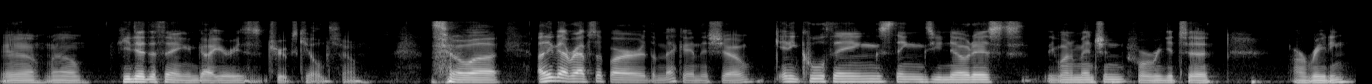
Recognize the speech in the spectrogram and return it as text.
yeah, well, he did the thing and got Yuri's troops killed. So, so uh, I think that wraps up our the mecha in this show. Any cool things, things you noticed that you want to mention before we get to our rating?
